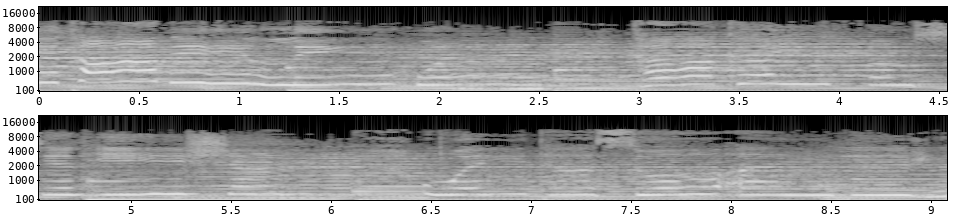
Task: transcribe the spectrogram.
是他的灵魂他可以奉献一生为他所爱的人。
